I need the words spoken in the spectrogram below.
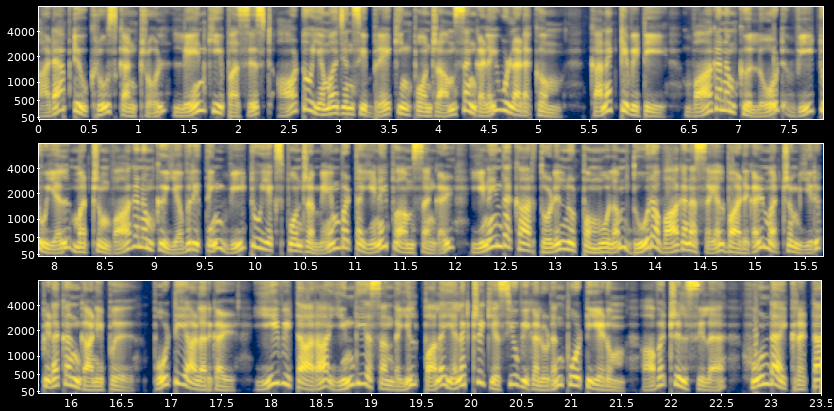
adaptive cruise control lane keep assist auto emergency braking போன்ற அம்சங்களை உள்ளடக்கும். கனெக்டிவிட்டி வாகனம்க்கு லோட் வி டூ எல் மற்றும் வாகனம்க்கு எவ்ரிதிங் வி டூ எக்ஸ் போன்ற மேம்பட்ட இணைப்பு அம்சங்கள் இணைந்த கார் தொழில்நுட்பம் மூலம் தூர வாகன செயல்பாடுகள் மற்றும் இருப்பிட கண்காணிப்பு போட்டியாளர்கள் ஈவிட்டாரா இந்திய சந்தையில் பல எலக்ட்ரிக் எஸ்யூவிகளுடன் போட்டியிடும். அவற்றில் சில Hyundai Creta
